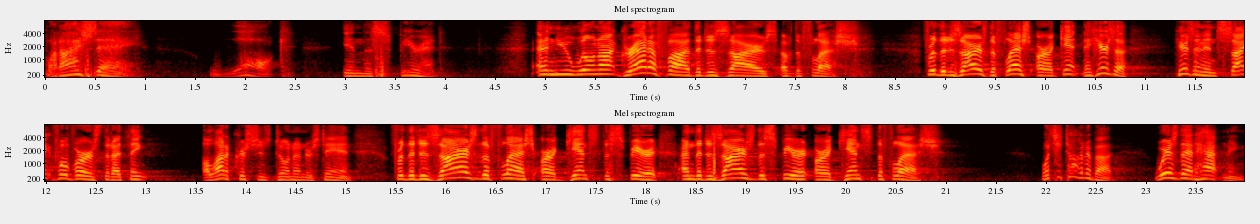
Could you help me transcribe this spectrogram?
But I say, walk in the Spirit, and you will not gratify the desires of the flesh. For the desires of the flesh are again. Now, here's, a, here's an insightful verse that I think a lot of Christians don't understand. For the desires of the flesh are against the Spirit, and the desires of the Spirit are against the flesh. What's he talking about? Where's that happening?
